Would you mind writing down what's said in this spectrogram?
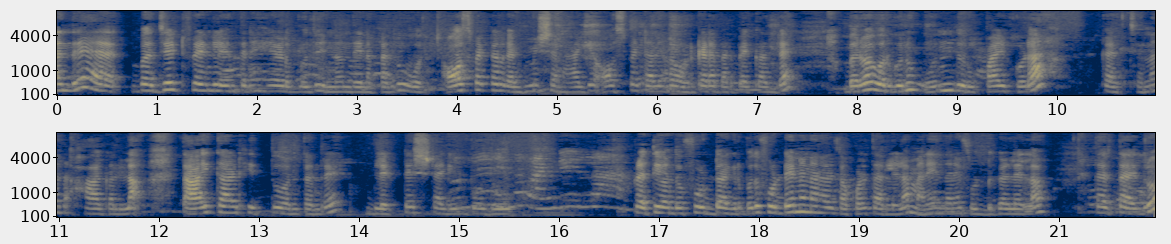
ಅಂದರೆ ಬಜೆಟ್ ಫ್ರೆಂಡ್ಲಿ ಅಂತಲೇ ಹೇಳ್ಬೋದು. ಇನ್ನೊಂದೇನಪ್ಪ ಅಂದರೆ ಹಾಸ್ಪಿಟಲ್ಗೆ ಅಡ್ಮಿಷನ್ ಆಗಿ ಹಾಸ್ಪಿಟಲಿಂದ ಹೊರಗಡೆ ಬರಬೇಕಂದ್ರೆ ಬರೋವರೆಗೂ ಒಂದು ರೂಪಾಯಿ ಕೂಡ ಖರ್ಚು ಆಗಲ್ಲ. ತಾಯಿ ಕಾರ್ಡ್ ಇತ್ತು ಅಂತಂದರೆ ಬ್ಲಡ್ ಟೆಸ್ಟ್ ಆಗಿರ್ಬೋದು, ಪ್ರತಿಯೊಂದು ಫುಡ್ ಆಗಿರ್ಬೋದು. ಫುಡ್ಡೇನೂ ನಾನು ಅಲ್ಲಿ ತಗೊಳ್ತಾ ಇರಲಿಲ್ಲ. ಮನೆಯಿಂದನೇ ಫುಡ್ಗಳೆಲ್ಲ ತರ್ತಾ ಇದ್ರು.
